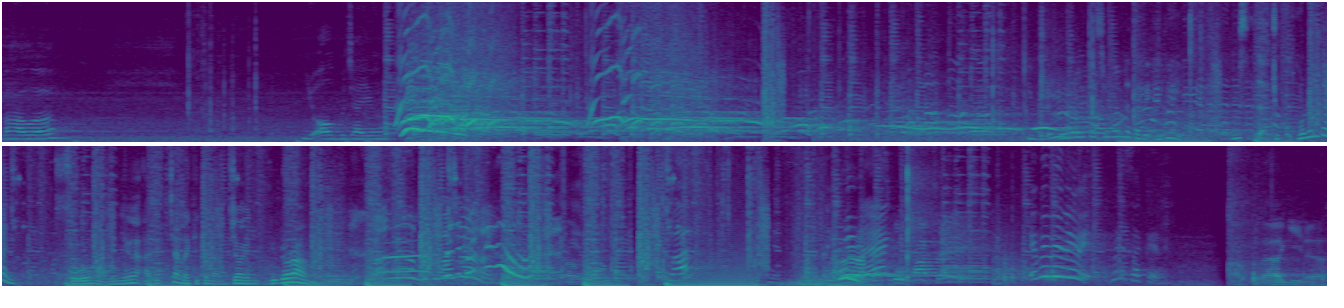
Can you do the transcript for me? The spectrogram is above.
bahawa you all berjaya. Ibu dan orang pasukan dah tarik diri. Mesti tak cukup korang kan? So, maknanya ada chance lah kita nak join grup orang. Ah, macam mana? Kelas? Yes. Apa lagi dah?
